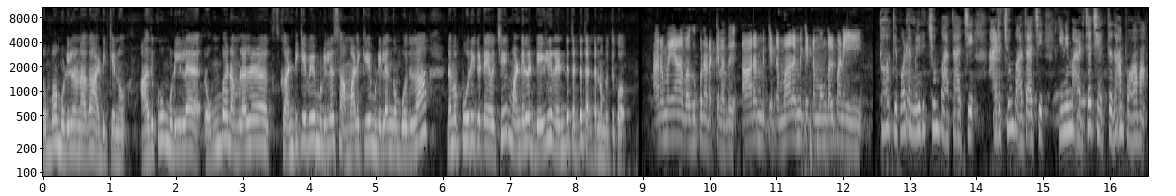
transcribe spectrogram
ரொம்ப முடியலனா தான் அடிக்கணும். அதுக்கும் முடியல. ரொம்ப நம்மளால கண்டிக்கவே முடியல சமாளிக்கவே முடியலங்கும்போது தான் நம்ம பூரிக்கட்டையை வச்சு மண்டையில் டெய்லி ரெண்டு தட்டு தட்டணும் பார்த்துக்கோ. அருமையான வகுப்பு நடக்கிறது. ஆரம்பிக்கட்டும் ஆரம்பிக்கட்டும் உங்கள் பணி. தூக்கி போட்டு மிதிச்சும் பார்த்தாச்சு அடிச்சும் பார்த்தாச்சு. இனிமே அடிச்சா செத்து தான் போவான்.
